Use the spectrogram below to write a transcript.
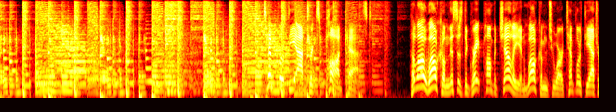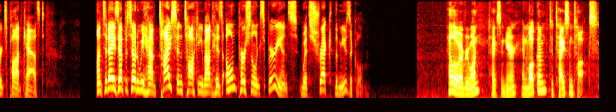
Templar Theatrics Podcast. Hello, welcome. This is the Great Pompicelli, and welcome to our Templar Theatrics Podcast. On today's episode, we have Tyson talking about his own personal experience with Shrek the Musical. Hello, everyone. Tyson here, and welcome to Tyson Talks.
